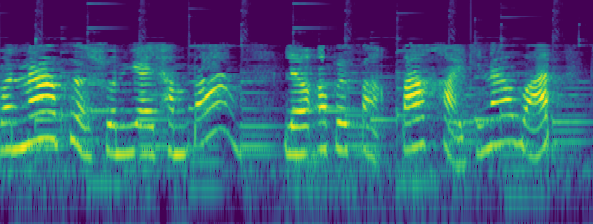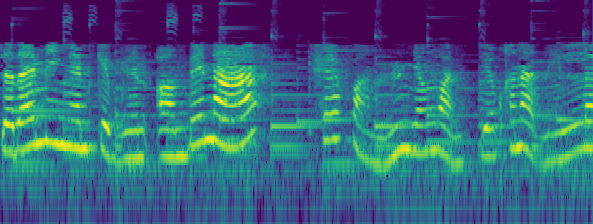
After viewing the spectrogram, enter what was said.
วันหน้าเผื่อชวนยายทำบ้าง แล้วเอาไปฝากป้าขายที่หน้าวัด จะได้มีเงินเก็บเงินออมด้วยนะ แค่ฝันยังหวานเจี๊ยบขนาดนี้เล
